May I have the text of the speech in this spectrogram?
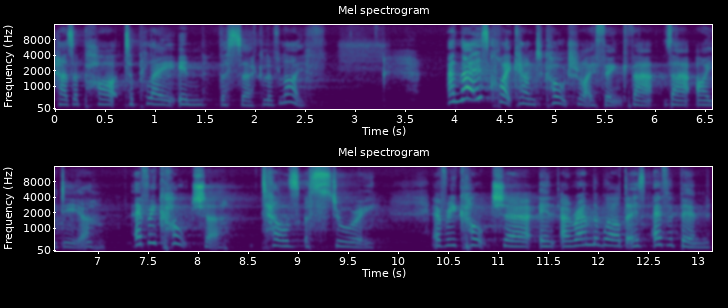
has a part to play in the circle of life. And that is quite countercultural, I think, that, that idea. Every culture tells a story Every culture in, around the world that has ever been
